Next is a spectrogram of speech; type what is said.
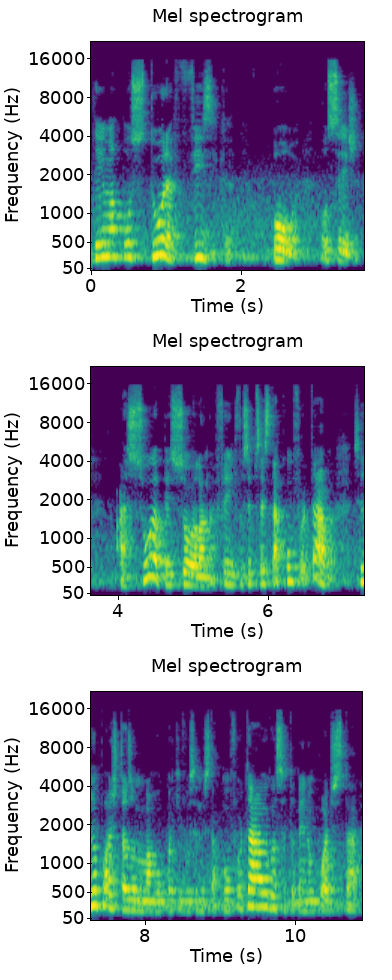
tem uma postura física boa. Ou seja, a sua pessoa lá na frente, você precisa estar confortável. Você não pode estar usando uma roupa que você não está confortável, você também não pode estar,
